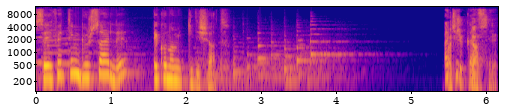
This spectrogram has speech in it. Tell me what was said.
Seyfettin Gürsel'le Ekonomik Gidişat. Açık Gazete.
